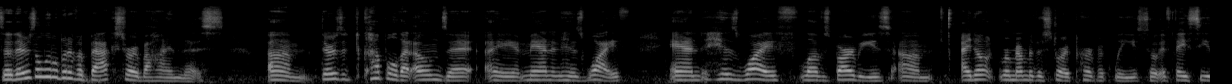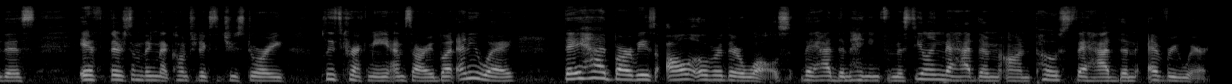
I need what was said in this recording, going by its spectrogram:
So there's a little bit of a backstory behind this. Um, there's a couple that owns it, a man and his wife, and his wife loves Barbies. Um, I don't remember the story perfectly, so if they see this, if there's something that contradicts the true story, please correct me. I'm sorry. But anyway, they had Barbies all over their walls. They had them hanging from the ceiling, they had them on posts, they had them everywhere.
